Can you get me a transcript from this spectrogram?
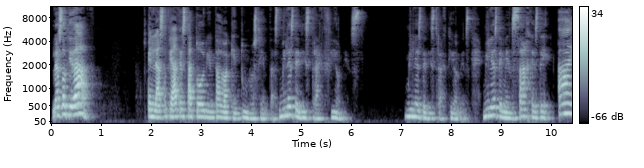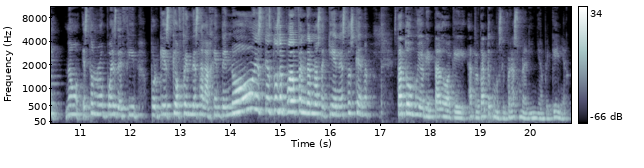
La sociedad en la sociedad está todo orientado a que tú no sientas miles de distracciones, miles de distracciones, miles de mensajes de, ay, no, esto no lo puedes decir porque es que ofendes a la gente, no, es que esto se puede ofender no sé quién, esto es que no. Está todo muy orientado a, que, a tratarte como si fueras una niña pequeña,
